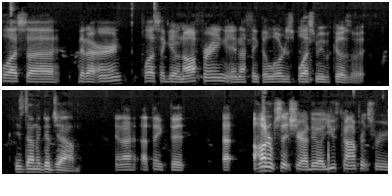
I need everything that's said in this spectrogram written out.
plus uh, that I earn, plus I give an offering, and I think the Lord has blessed me because of it. He's done a good job. And I, I think that uh, a hundred percent sure I do a youth conference for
